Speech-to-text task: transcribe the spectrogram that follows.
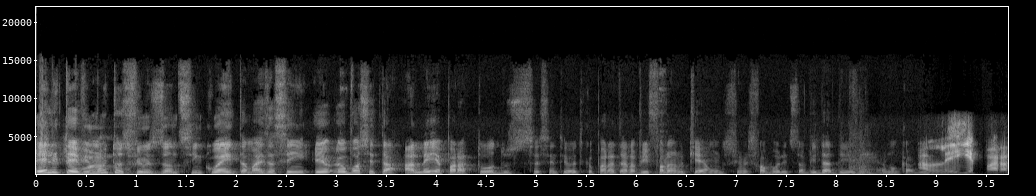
Ele teve muitos não- filmes dos anos 50, mas assim, eu, eu vou citar A Lei é para Todos, 68, que o Paradela vi falando que é um dos filmes favoritos da vida dele, eu nunca vi. A Lei é para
